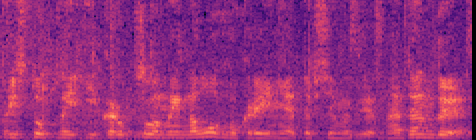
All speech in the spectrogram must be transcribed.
преступный и коррупционный налог в Украине, это всем известно, это НДС.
